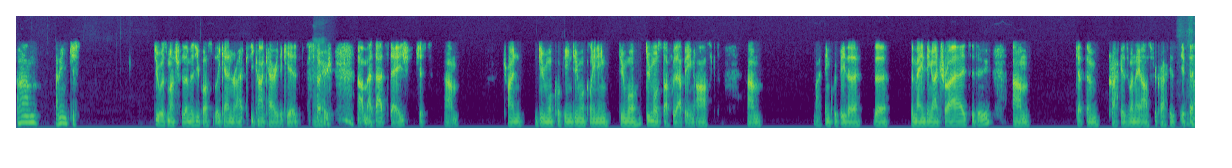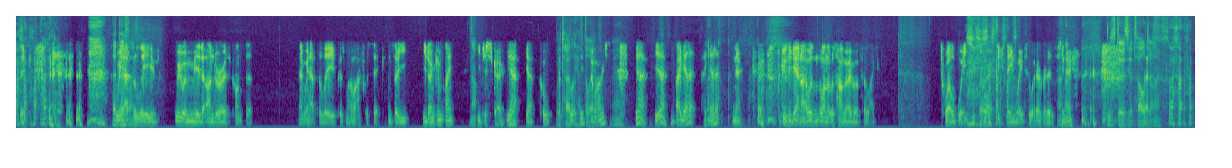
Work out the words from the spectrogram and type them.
Um, I mean, just do as much for them as you possibly can, right? Because you can't carry the kid. So um, at that stage, just um, try and do more cooking, do more cleaning, do more do more stuff without being asked. Um, I think would be the the the main thing I try to do. Um, get them crackers when they ask for crackers if they're sick. we had to leave. We were mid Underoath concert and we had to leave because my wife was sick. And so you, you don't complain. No. You just go, yeah, yeah, cool. We totally have to Don't leave. worry. Yeah. Yeah, yeah, I get it. I get it. You know, because again, I wasn't the one that was hung over for like twelve weeks or sixteen weeks or whatever it is. You know. You just do as you're told, Jono.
